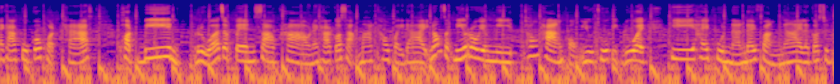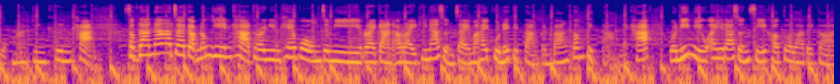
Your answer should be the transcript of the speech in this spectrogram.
นะคะ Google Podcast Podbean หรือว่าจะเป็น SoundCloud นะคะ ก็สามารถเข้าไปได้ นอกจากนี้เรายังมีช่องทางของ YouTube อีกด้วย ที่ให้คุณนั้นได้ฟังง่ายและก็สะดวกมากยิ่งขึ้นค่ะ สัปดาห์หน้าเจอกับน้องยีนค่ะทรณินเทพวงศ์จะมีรายการอะไรที่น่าสนใจมาให้คุณได้ติดตามกันบ้างต้องติดตามนะคะ วันนี้มิวอัยดาสนศรีขอตัวลาไปก่อน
